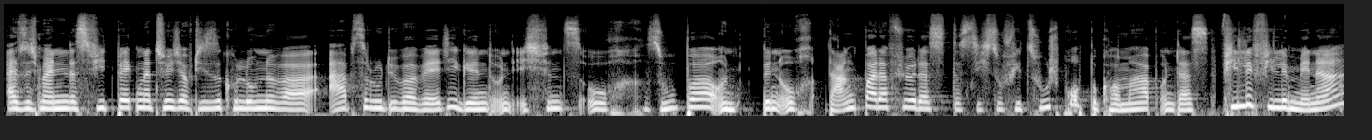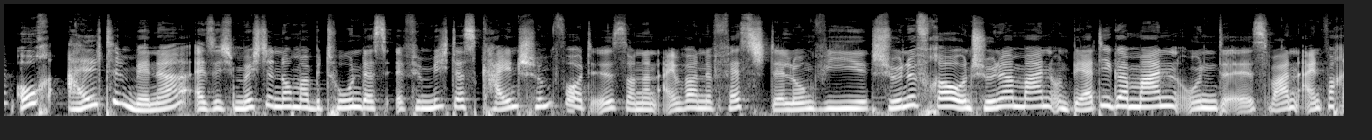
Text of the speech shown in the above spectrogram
also ich meine, das Feedback natürlich auf diese Kolumne war absolut überwältigend und ich finde es auch super und bin auch dankbar dafür, dass, dass ich so viel Zuspruch bekommen habe und dass viele, viele Männer, auch alte Männer, also ich möchte nochmal betonen, dass für mich das kein Schimpfwort ist, sondern einfach eine Feststellung wie schöne Frau und schöner Mann und bärtiger Mann und es waren einfach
